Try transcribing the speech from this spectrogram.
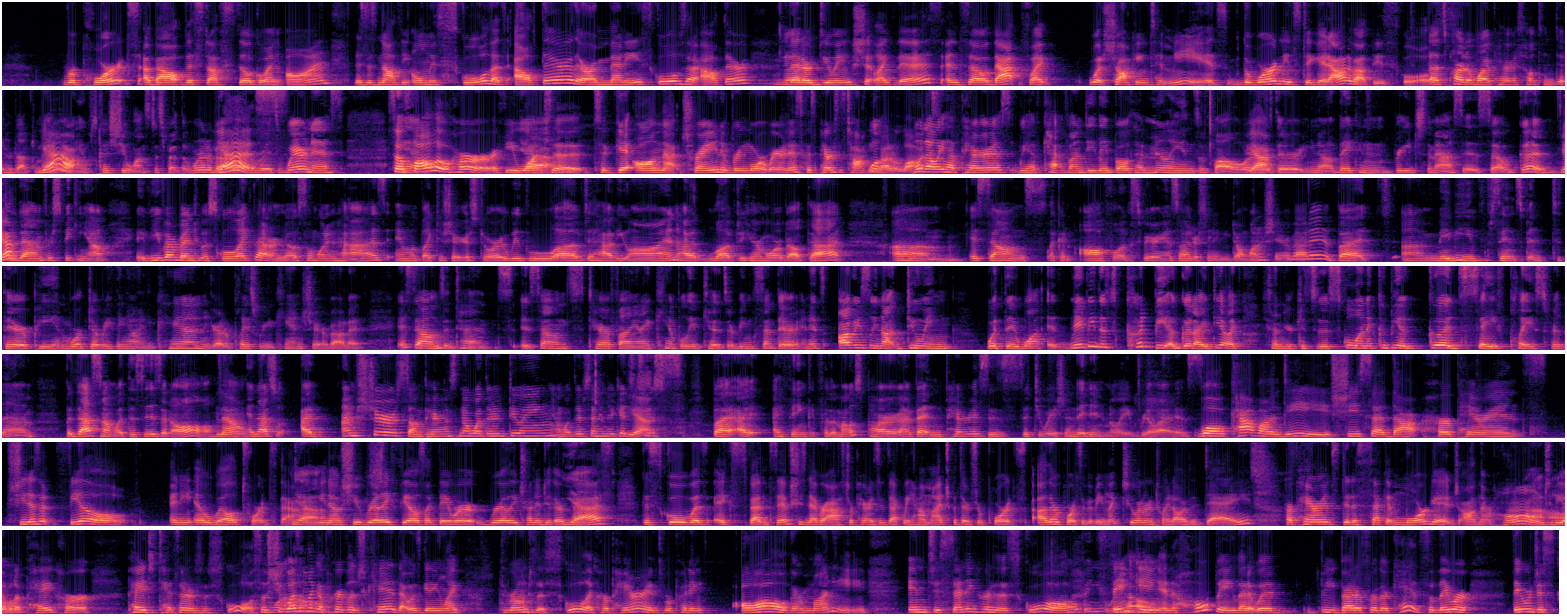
reports about this stuff still going on. This is not the only school that's out there. There are many schools that are out there that are doing shit like this. And so that's like what's shocking to me. It's the word needs to get out about these schools. That's part of why Paris Hilton did her documentary. Yeah. Because she wants to spread the word about it and Yes. raise awareness. So Yeah. follow her if you want to to get on that train and bring more awareness because Paris is talking about it a lot. Well, now we have Paris, we have Kat Von D. They both have millions of followers. Yeah. They're you know they can reach the masses. So good Yeah. for them for speaking out. If you've ever been to a school like that or know someone who has and would like to share your story, we'd love to have you on. I would love to hear more about that. Um, it sounds like an awful experience. I understand if you don't want to share about it, but um, maybe you've since been to therapy and worked everything out and you can, and you're at a place where you can share about it. It sounds intense. It sounds terrifying, I can't believe kids are being sent there. And it's obviously not doing what they want. It, maybe this could be a good idea, like send your kids to this school, and it could be a good, safe place for them. But that's not what this is at all. No. and that's I. I'm sure some parents know what they're doing and what they're sending their kids Yes. to. But I, I think for the most part, I bet in Paris's situation, they didn't really realize. Well, Kat Von D, she said that her parents, she doesn't feel any ill will towards them. Yeah. You know, she really feels like they were really trying to do their Yeah. best. The school was expensive. She's never asked her parents exactly how much, but there's reports, other reports of it being like $220 a day. Her parents did a second mortgage on their home to be able to pay her, pay to send her to school. So she wasn't like a privileged kid that was getting like thrown to the school. Like her parents were putting all their money into sending her to the school thinking and hoping that it would be better for their kids. So they were they were just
